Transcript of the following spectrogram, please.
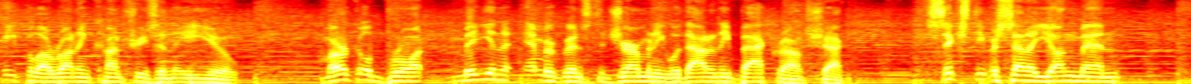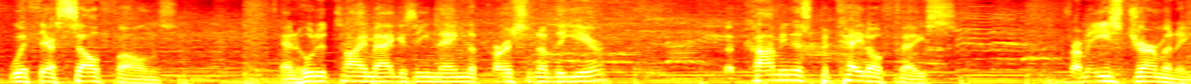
people are running countries in the EU. Merkel brought million immigrants to Germany without any background check. 60% of young men with their cell phones. And who did Time magazine name the person of the year? The communist potato face from East Germany,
